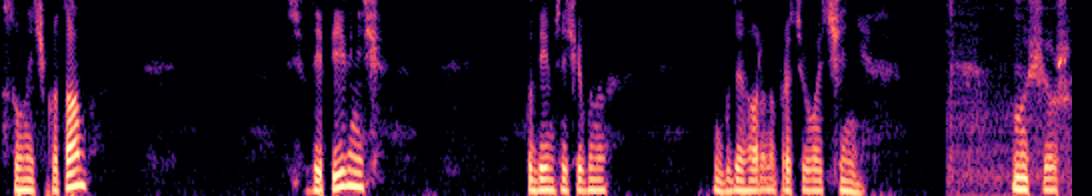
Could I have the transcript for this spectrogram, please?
Сонечко там. Сюди північ. Подивимося, чи воно буде гарно працювати чи ні. Ну що ж,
